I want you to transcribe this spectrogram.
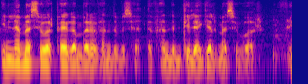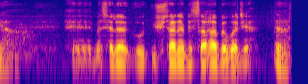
inlemesi var Peygamber Efendimiz'e. Efendim dile gelmesi var. Ya Ee, mesela o üç tane bir sahabe var ya. evet.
